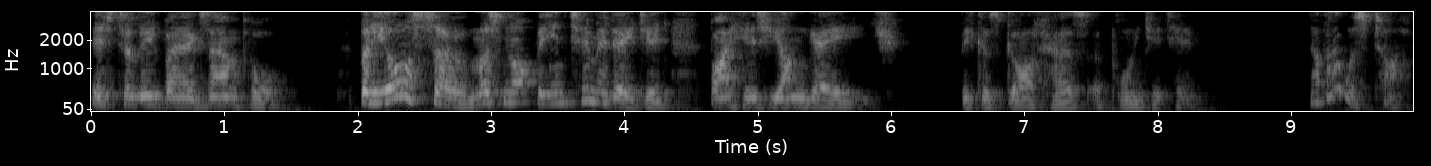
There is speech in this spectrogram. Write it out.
is to lead by example, but he also must not be intimidated by his young age because God has appointed him. Now that was tough.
